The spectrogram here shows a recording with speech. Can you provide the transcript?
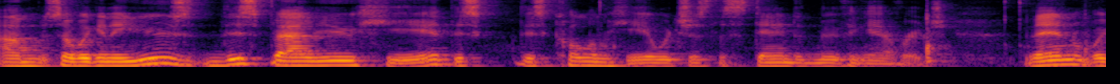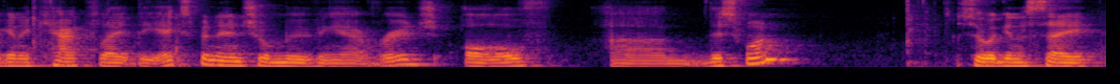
Um, so we're going to use this value here, this, this column here, which is the standard moving average. Then we're going to calculate the exponential moving average of um, this one. So we're going to say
